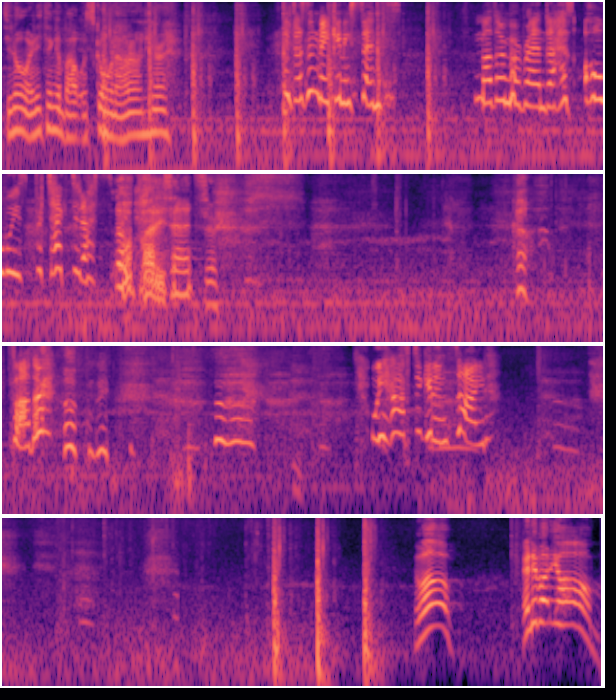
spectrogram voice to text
do you know anything about what's going on around here? It doesn't make any sense. Mother Miranda has always protected us. Nobody's answer. Father? We have to get inside. Hello? Anybody home?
